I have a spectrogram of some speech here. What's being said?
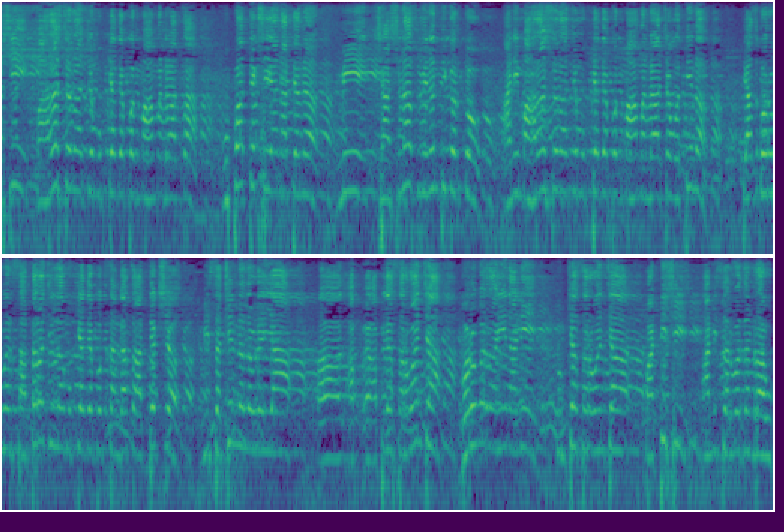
अशी महाराष्ट्र राज्य मुख्याध्यापक महामंडळाचा उपाध्यक्ष या नात्यानं मी शासनास विनंती करतो आणि महाराष्ट्र राज्य मुख्याध्यापक महामंडळाच्या वतीनं त्याचबरोबर सातारा जिल्हा मुख्याध्यापक संघाचा अध्यक्ष मी सचिन नलवडे या आप- आपल्या सर्वांच्या बरोबर राहीन आणि तुमच्या सर्वांच्या पाठीशी आम्ही सर्वजण राहू.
